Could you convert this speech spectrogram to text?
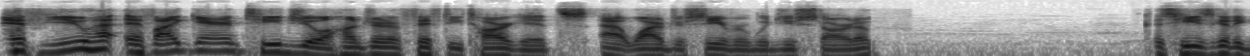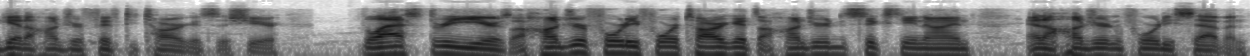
If you ha- if I guaranteed you 150 targets at wide receiver, would you start him? Because he's going to get 150 targets this year. The last three years, 144 targets, 169, and 147.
